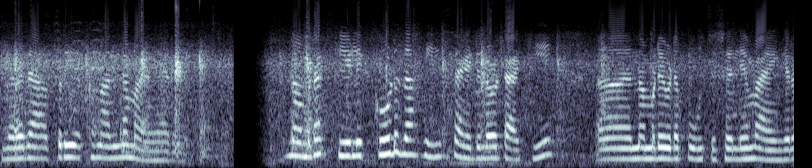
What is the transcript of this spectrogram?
ഇന്നലെ രാത്രിയൊക്കെ നല്ല മഴയായിരുന്നു. നമ്മുടെ കിളിക്കൂട് ഇതാ ഈ സൈഡിലോട്ടാക്കി നമ്മുടെ ഇവിടെ പൂച്ചശല്യം ഭയങ്കര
